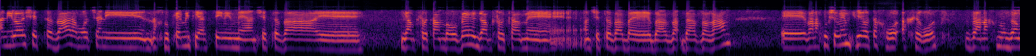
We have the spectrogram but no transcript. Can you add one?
אני לא אשת צבא, למרות שאנחנו כן מתייעצים עם אנשי צבא, גם חלקם בהווה, גם חלקם אנשי צבא בעברם. אה, ואנחנו שומעים קריאות אחרות, ואנחנו גם...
